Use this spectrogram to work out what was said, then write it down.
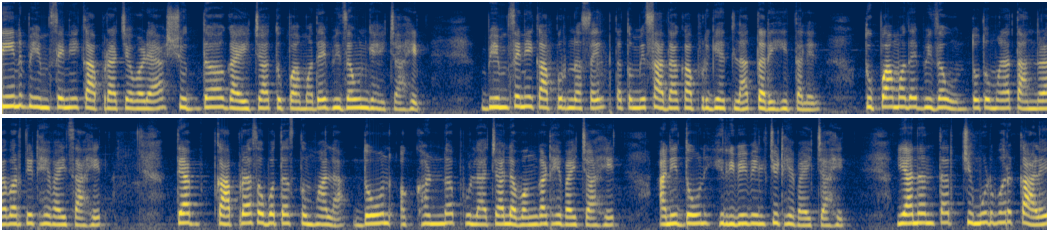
तीन भीमसेनी कापराच्या वड्या शुद्ध गाईच्या तुपामध्ये भिजवून घ्यायच्या आहेत. भीमसेनी कापूर नसेल तर तुम्ही साधा कापूर घेतला तरीही चालेल. तुपामध्ये भिजवून तो तुम्हाला तांदळावरती ठेवायचा आहे. त्या कापरासोबतच तुम्हाला दोन अखंड फुलाच्या लवंगा ठेवायच्या आहेत आणि दोन हिरवी वेलची ठेवायच्या आहेत. यानंतर चिमूटभर काळे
